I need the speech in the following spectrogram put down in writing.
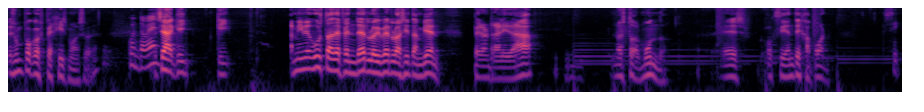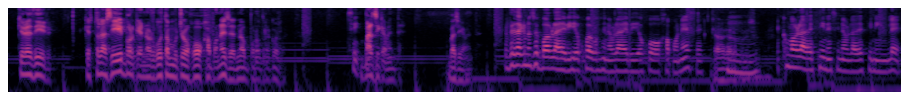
es un poco espejismo eso, ¿eh? Cuéntame. O sea, que, que a mí me gusta defenderlo y verlo así también, pero en realidad no es todo el mundo. Es Occidente y Japón. sí, Quiero decir que esto es así porque nos gustan mucho los juegos japoneses, no por otra cosa. sí. Básicamente. Básicamente. Es verdad que no se puede hablar de videojuegos sin hablar de videojuegos japoneses. Claro, claro, Mm. por eso. Es como hablar de cine sin hablar de cine inglés.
